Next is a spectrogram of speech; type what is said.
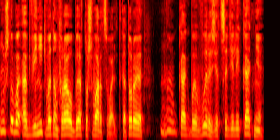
ну, чтобы обвинить в этом фрау Берту Шварцвальд, которая, ну, как бы выразиться деликатнее.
